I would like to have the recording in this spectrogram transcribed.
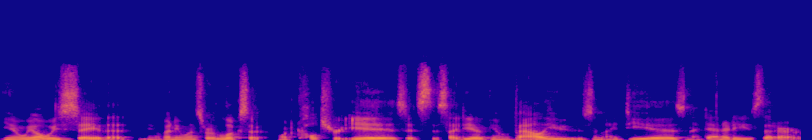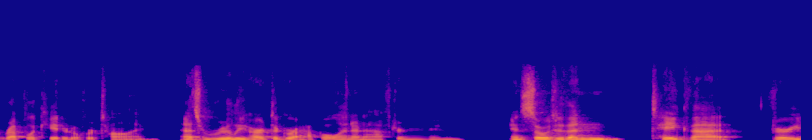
you know we always say that you know, if anyone sort of looks at what culture is it's this idea of you know values and ideas and identities that are replicated over time. That's really hard to grapple in an afternoon. And so to then take that very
